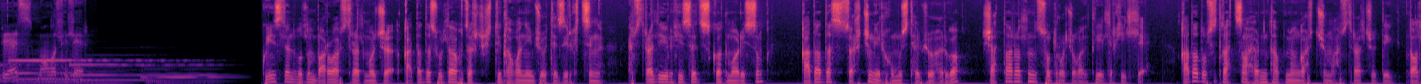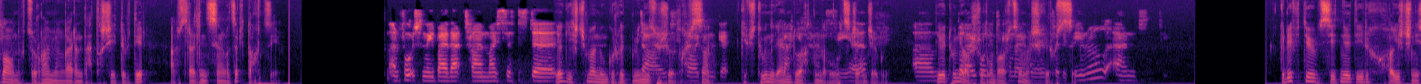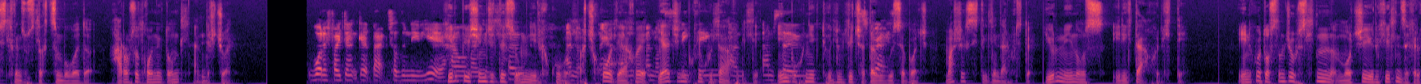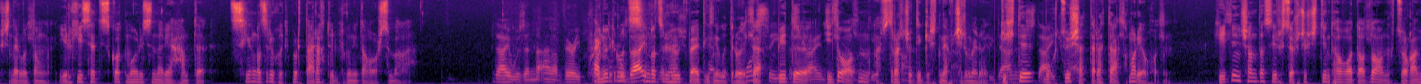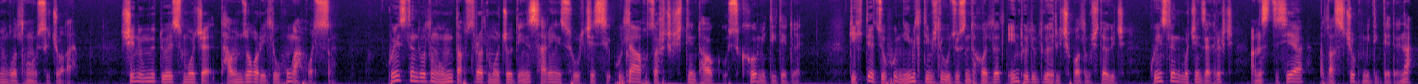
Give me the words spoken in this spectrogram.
SBS Монгол хэлээр. Queensland болон Баруун Австрали мужи гадаадаас үл авах зорчигчдын тоогоо нэмж буйтай зэрэгцсэн Австралийн ерөнхий сайд Скот Моррисон гадаадаас зорчин ирэх хүмүүс тавьж буй хоригоо шатааруулан судруулж байгаа гэдгийг илэрхийллээ. Гадаад улсад гатсан 25 мянган орчим австралчуудыг 7 хоног 6 мянгаар нь татах шийдвэр дээр Австралийн засгийн газар тогтсон юм. Unfortunately by that time my sister Яг ихч маань өнгөрөхөд миний зөвшөөрөл гарсан. Гэвч түүнийг амьд байхад нь уулзч амжаагүй. Тэгээд түүний оршуулганд орсон маш их хэрэгсэн. Грифтийн хувьд Сиднейд ирэх хоёр ч нислэгэн цуслагдсан бөгөөд харамсал гуниг дунд л амьдарч байна. What if I don't get back till the new year? Тэр би шинэ жилээс өмнө ирэхгүй бол очихгүй бол яах вэ? Яаж энэ бүхнийг хүлээн авах билээ? Энэ бүхнийг төлөвлөж чадаагүйгээсээ болж маш их сэтгэлийн дарамттай. Ер нь энэ улс иргэдээ авах хэрэгтэй. Энэхүү тусламжийн хүсэлт нь мужийн ерөнхийлөн захирагч нар болон ерөнхий сайд Скот Моррисон нарын хамт засгийн газрын хөтөлбөр дараах төлөвлөгөөний дагуу орсон байна. Өнөөдөр бол засгийн газрын хувьд байдаг нэг өдөр байлаа. Бид илүү олон австралчуудыг гэрт нь авчирмаар байна. Гэхдээ бүх зүйл шатараатай алхмаар явах болно. Хилийн шандаас ирэх зорчигчдын тоогоо 7 хоногт 6000 болгон өсөж байгаа. Шинэ өмнөд Вэлс мууж 500-аар илүү хүн авахулсан. Queensland болон Өмнөд Австрали мужууд энэ сарын сүүлчээс хүлээн авах зорчигчдын тоог өсгөхөө мэдэгдээд байна. Гэхдээ зөвхөн нэмэлт дэмжлэг үзүүлсэн тохиолдолд энэ төлөвлөгөө хэрэгжих боломжтой гэж Queensland мужийн захирагч Anastasia Plasчук мэдэгдээд байна.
